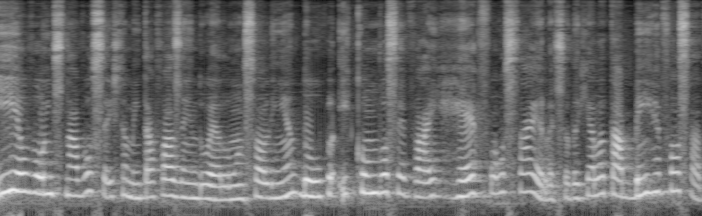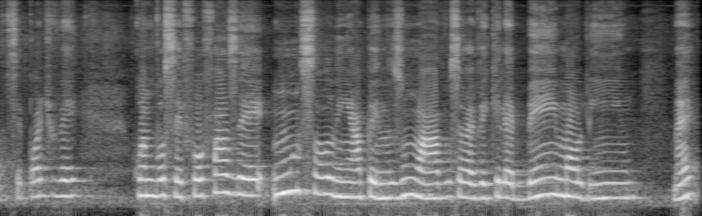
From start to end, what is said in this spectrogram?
E eu vou ensinar vocês também tá fazendo ela uma solinha dupla e como você vai reforçar ela. Essa daqui ela tá bem reforçada, você pode ver quando você for fazer uma solinha apenas um lado, você vai ver que ele é bem molinho, né?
